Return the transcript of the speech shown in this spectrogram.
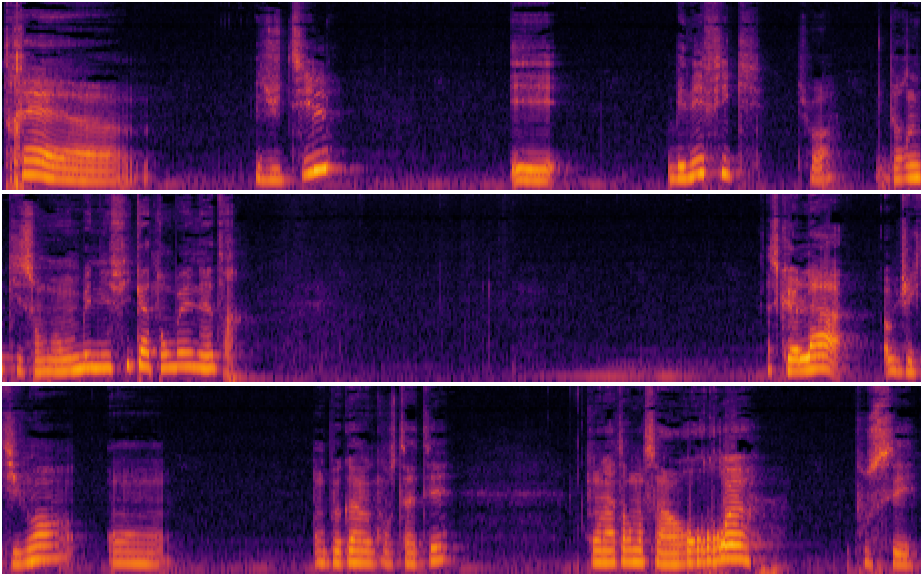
très euh, utiles et bénéfiques, tu vois. Des personnes qui sont bénéfiques à ton bien-être. Parce que là, objectivement, on, peut quand même constater qu'on a tendance à repousser,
